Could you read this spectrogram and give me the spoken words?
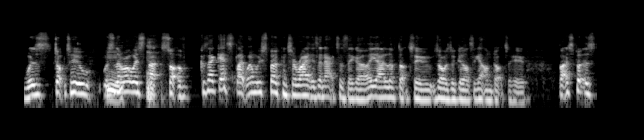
Was Doctor Who? Was there always that sort of? Because I guess like when we've spoken to writers and actors, they go, "Oh yeah, I love Doctor Who." There's always a girl to get on Doctor Who. But I suppose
